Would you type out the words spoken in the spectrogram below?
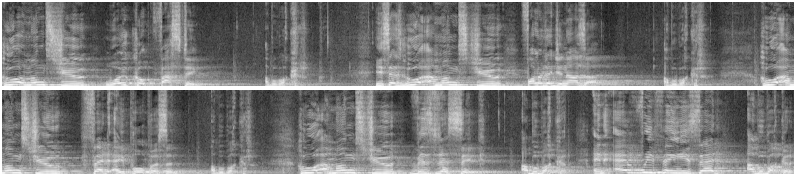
Who amongst you woke up fasting? Abu Bakr. He says, Who amongst you followed a janazah? Abu Bakr. Who amongst you fed a poor person? Abu Bakr. Who amongst you visited a sick? Abu Bakr. In everything he said, Abu Bakr.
